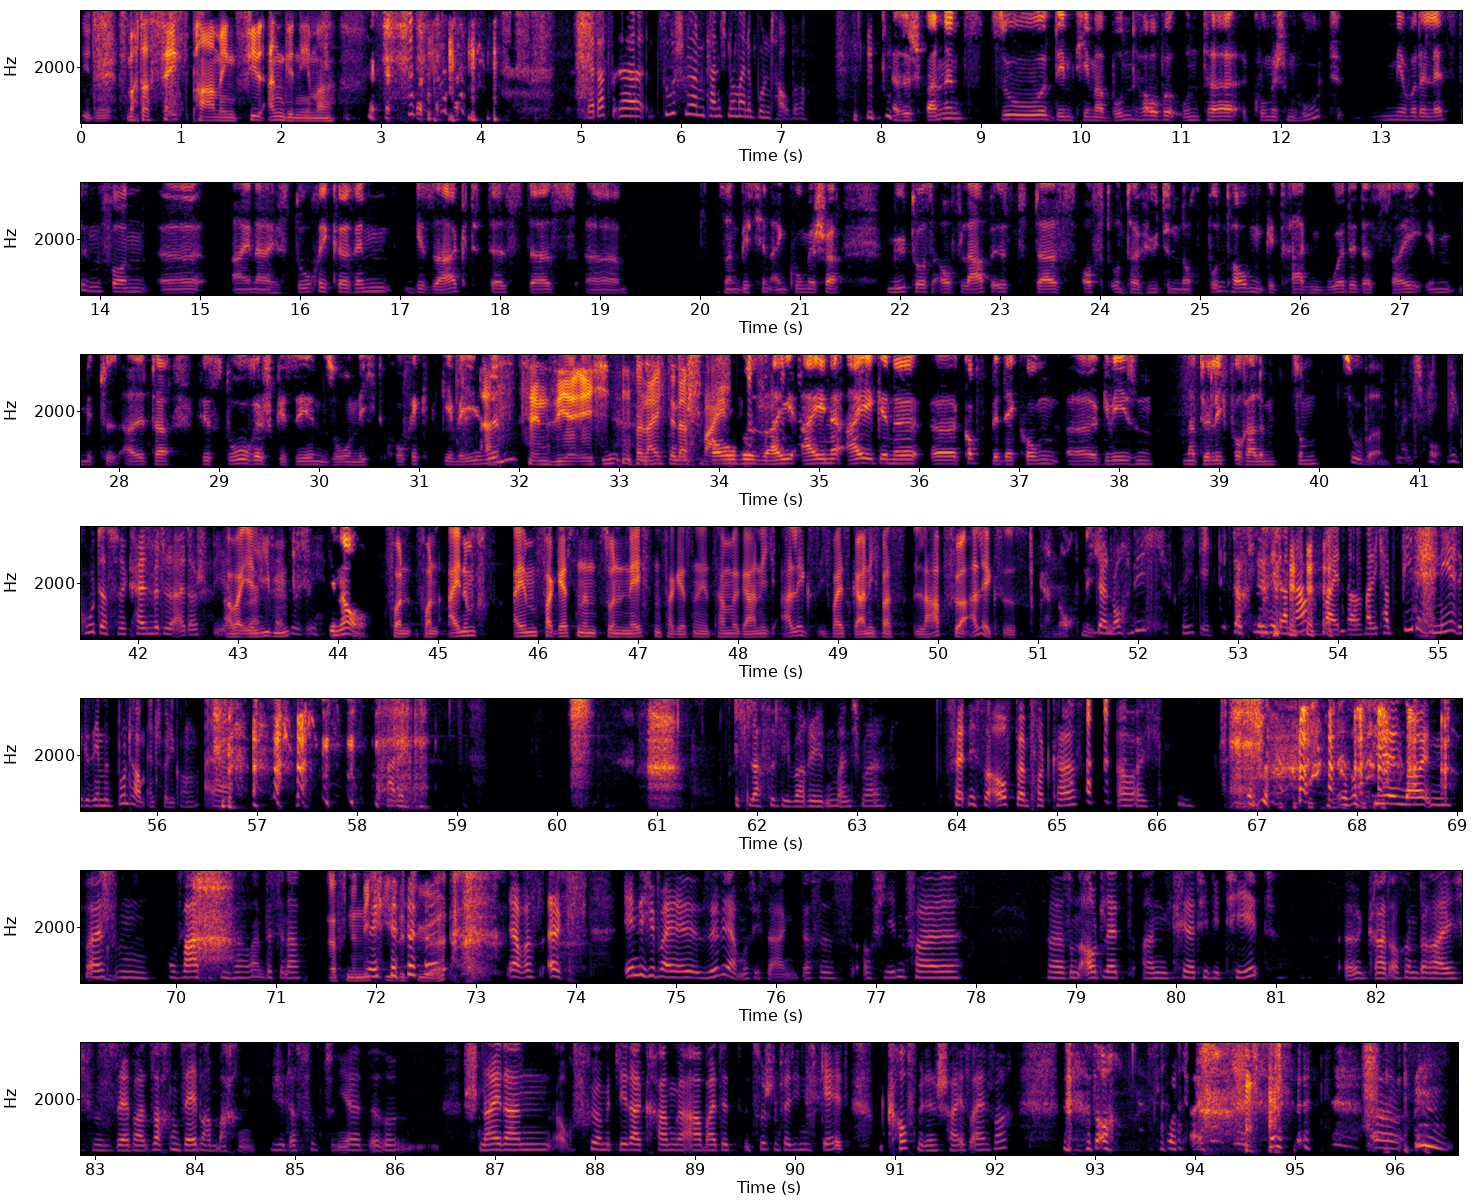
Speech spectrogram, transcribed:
Das macht das Facepalming viel angenehmer. Ja, das äh, zuschnüren kann ich nur meine Bunthaube. Also spannend zu dem Thema Bunthaube unter komischem Hut. Mir wurde letztens von äh, einer Historikerin gesagt, dass das äh, so ein bisschen ein komischer Mythos auf Lab ist, dass oft unter Hüten noch Bunthauben getragen wurde. Das sei im Mittelalter historisch gesehen so nicht korrekt gewesen. Das zensiere ich. Vielleicht in der Schweiz. Haube sei eine eigene äh, Kopfbedeckung äh, gewesen, natürlich vor allem zum Zubern. Mensch, wie, wie gut, dass wir kein Mittelalter spielen. Aber ihr Lieben, Fantasy. Genau. Von, von einem, einem Vergessenen zum nächsten Vergessenen. Jetzt haben wir gar nicht Alex. Ich weiß gar nicht, was Lab für Alex ist. Ja, noch nicht. Ja, noch nicht. Richtig. dachte- Diskutieren wir danach weiter, weil ich habe viele Gemälde gesehen mit Bunthauben. Entschuldigung. Äh, Alex. Ich lasse lieber reden manchmal. Es fällt nicht so auf beim Podcast, aber ich. Also vielen Leuten, weiß, hm, warte ich lieber mal ein bisschen ab. Öffne nicht diese Tür. Ja, was, äh, ähnlich wie bei Silvia, muss ich sagen. Das ist auf jeden Fall äh, so ein Outlet an Kreativität, äh, gerade auch im Bereich selber Sachen selber machen, wie das funktioniert. Also Schneidern, auch früher mit Lederkram gearbeitet. Inzwischen verdiene ich Geld und kaufe mir den Scheiß einfach. Das ist auch ein Vorteil. Äh,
